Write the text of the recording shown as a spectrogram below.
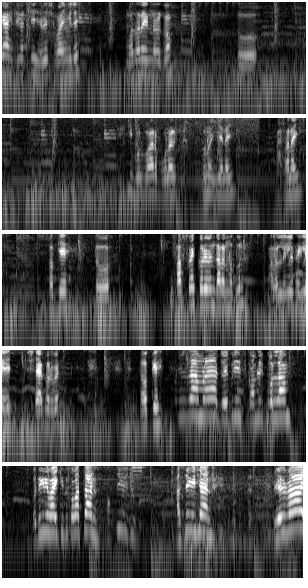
একা হেঁটে যাচ্ছি ভেবে সবাই মিলে। মজাটাই অন্যরকম। তো কি বলব আর বলার কোনো ইয়ে নেই ভাষা নাই। ওকে তো সাবস্ক্রাইব করবেন যারা নতুন ভালো লেগে থাকলে শেয়ার করবেন। ওকে আমরা জয় ব্রিজ কমপ্লিট করলাম। ওদিকে ভাই কিছু কবার চান? হাসি গেছেন বিয়ের ভাই?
